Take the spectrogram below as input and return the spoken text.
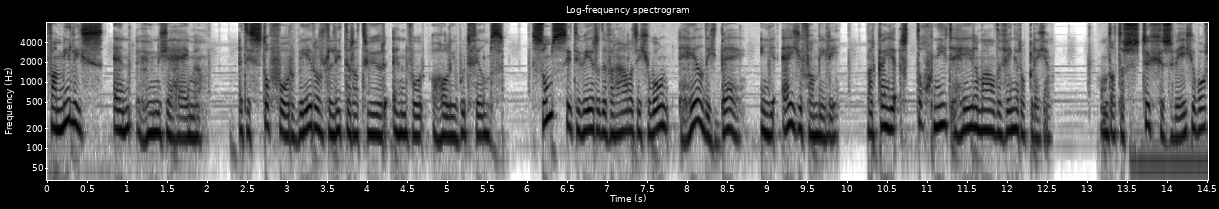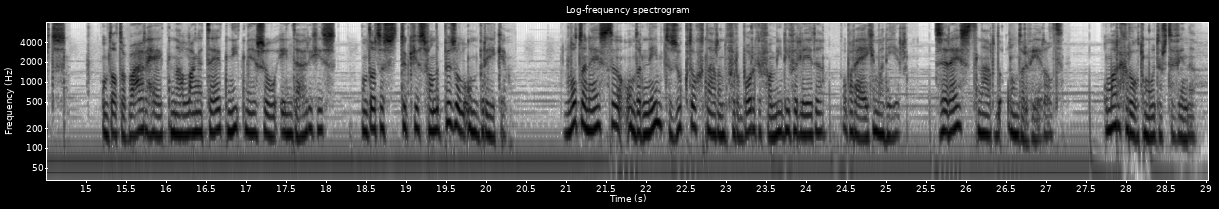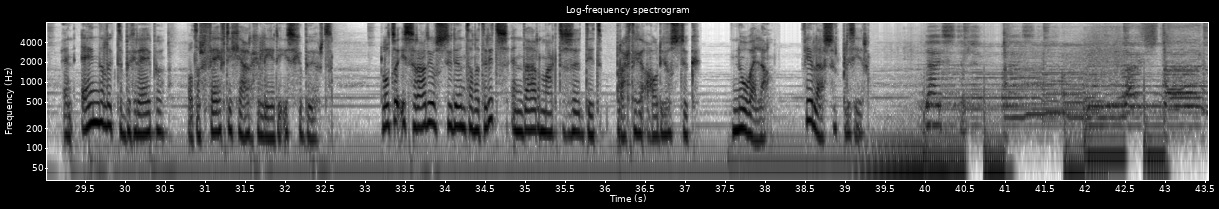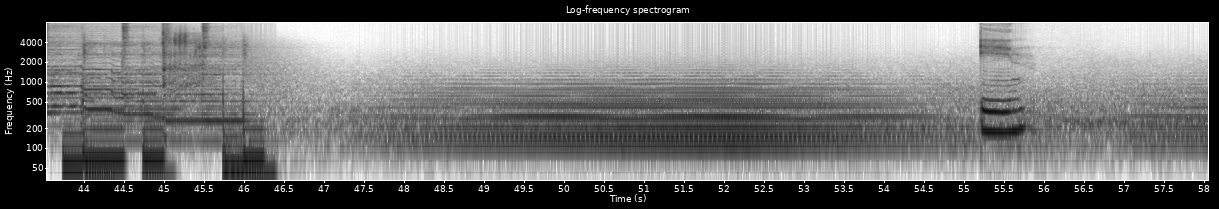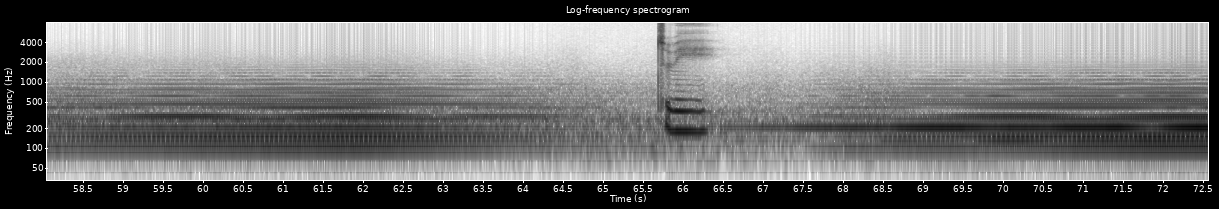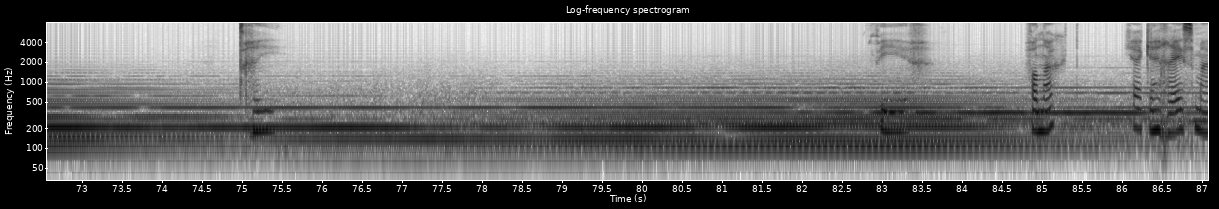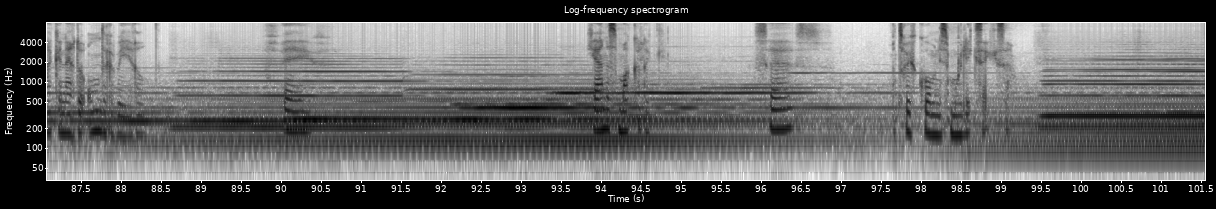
Families en hun geheimen. Het is stof voor wereldliteratuur en voor Hollywoodfilms. Soms situeren de verhalen zich gewoon heel dichtbij, in je eigen familie. Maar kan je er toch niet helemaal de vinger op leggen? Omdat er stug gezwegen wordt, omdat de waarheid na lange tijd niet meer zo eenduidig is, omdat er stukjes van de puzzel ontbreken. Lotte Nijsten onderneemt de zoektocht naar een verborgen familieverleden op haar eigen manier. Ze reist naar de onderwereld om haar grootmoeder te vinden en eindelijk te begrijpen wat er 50 jaar geleden is gebeurd. Lotte is radiostudent aan het Rits en daar maakte ze dit prachtige audiostuk, Noella. Veel luisterplezier. Luister. Eén. Twee. Vannacht ga ik een reis maken naar de onderwereld. Vijf. Gaan is makkelijk. Zes. Maar terugkomen is moeilijk, zeggen ze.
